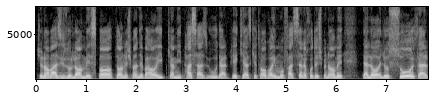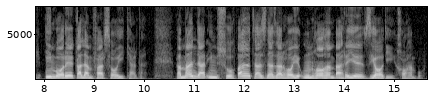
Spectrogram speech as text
جناب عزیزالله مصباح دانشمند بهایی کمی پس از او در یکی از کتابهای مفصل خودش به نام دلائل الصلح در این باره قلم فرسایی کردند. و من در این صحبت از نظرهای اونها هم بهره زیادی خواهم برد.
